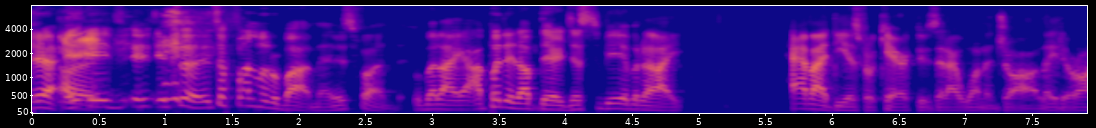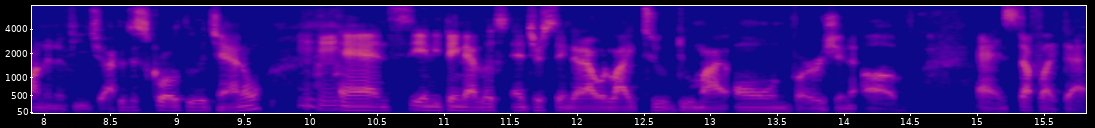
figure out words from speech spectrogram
Yeah, it, right. it's it, it's a it's a fun little bot, man. It's fun, but like I put it up there just to be able to like have ideas for characters that I want to draw later on in the future. I could just scroll through the channel Mhm. and see anything that looks interesting that I would like to do my own version of and stuff like that.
